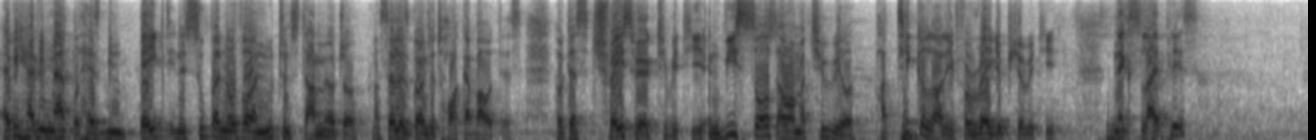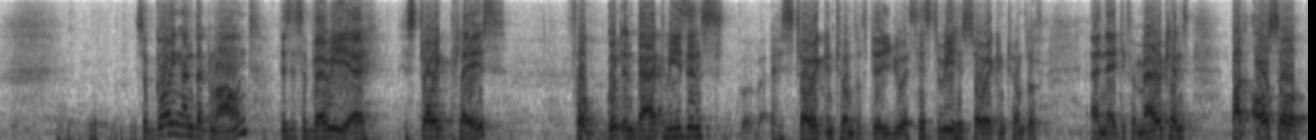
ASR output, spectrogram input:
Every heavy metal has been baked in a supernova or neutron star merger. Marcelle is going to talk about this. So there's trace reactivity, and we source our material particularly for radio purity. Next slide, please. So going underground, this is a very uh, historic place for good and bad reasons. Historic in terms of the U.S. history, historic in terms of uh, Native Americans, but also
